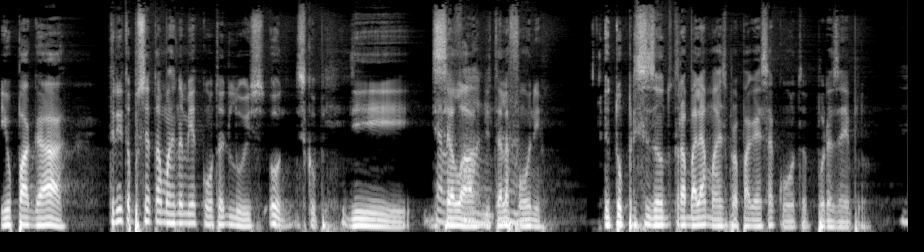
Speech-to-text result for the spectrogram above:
eu pagar 30% a mais na minha conta de luz. Ou, oh, desculpe, de, de celular, de telefone. Uhum. Eu estou precisando trabalhar mais para pagar essa conta, por exemplo. Uhum.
